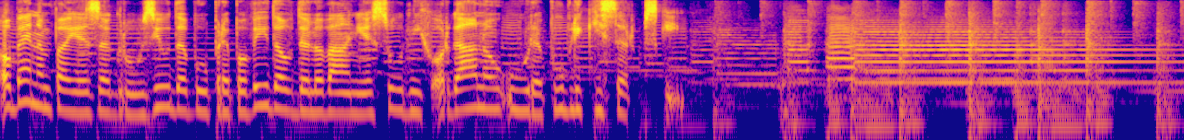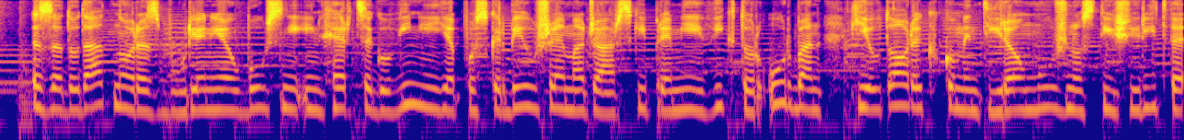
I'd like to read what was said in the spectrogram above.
obenem pa je zagrozil, da bo prepovedal delovanje sodnih organov v Republiki Srpski. Za dodatno razburjenje v Bosni in Hercegovini je poskrbel še mačarski premijer Viktor Urban, ki je v torek komentiral možnosti širitve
